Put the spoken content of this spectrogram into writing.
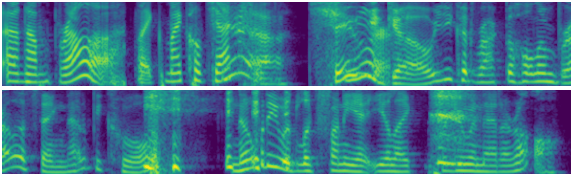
an umbrella like Michael Jackson. Yeah, there you go. You could rock the whole umbrella thing. That'd be cool. Nobody would look funny at you like for doing that at all.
